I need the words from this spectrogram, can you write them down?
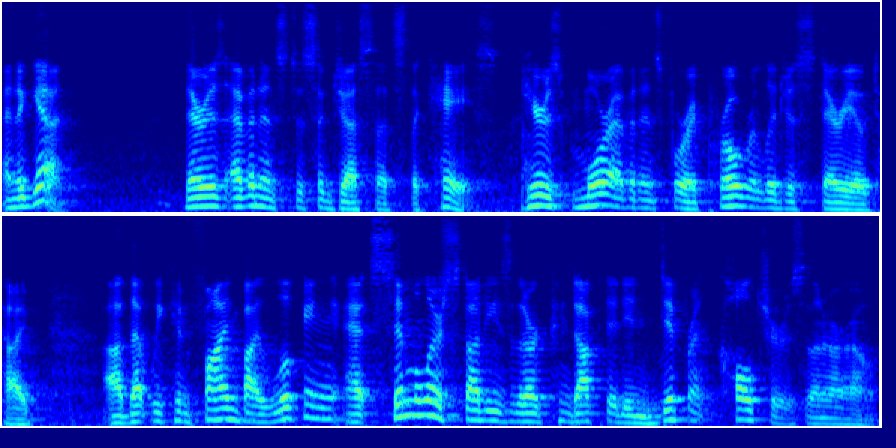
And again, there is evidence to suggest that's the case. Here's more evidence for a pro religious stereotype uh, that we can find by looking at similar studies that are conducted in different cultures than our own.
